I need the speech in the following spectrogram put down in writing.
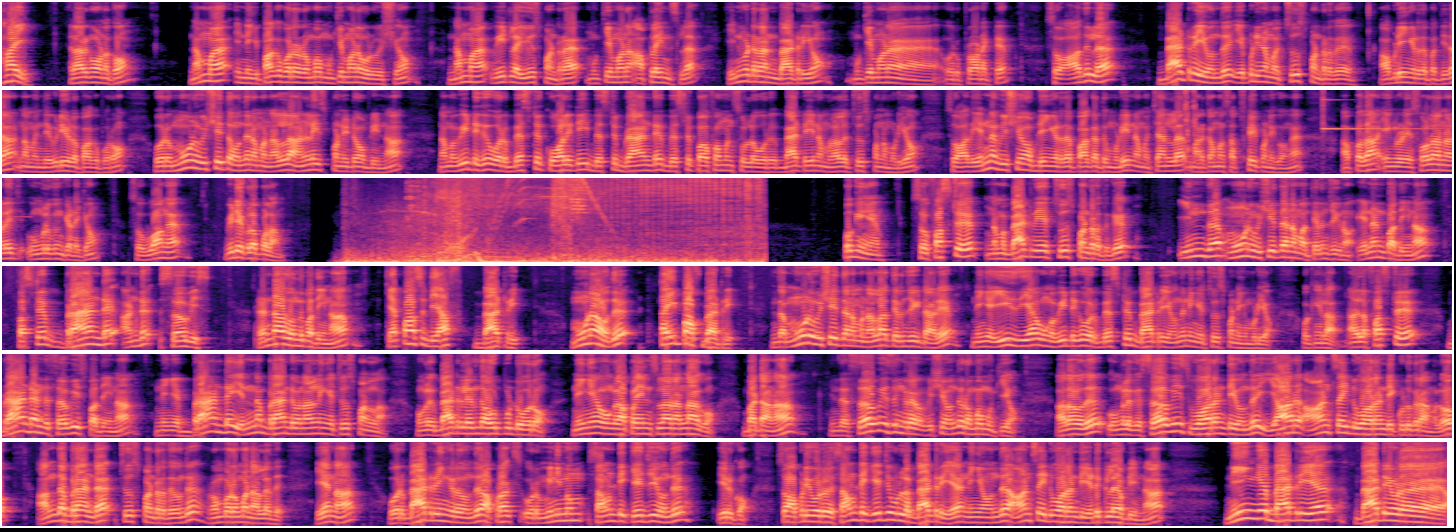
Hi எல்லாருக்கும் வணக்கம். நம்ம இன்றைக்கி பார்க்க போகிற ரொம்ப முக்கியமான ஒரு விஷயம். நம்ம வீட்டில் யூஸ் பண்ணுற முக்கியமான அப்ளைன்ஸில் இன்வெர்டர் அண்ட் பேட்டரியும் முக்கியமான ஒரு ப்ராடக்ட்டு ஸோ அதில் பேட்டரி வந்து எப்படி நம்ம சூஸ் பண்ணுறது அப்படிங்கிறத பற்றி தான் நம்ம இந்த வீடியோவில் பார்க்க போகிறோம் ஒரு மூணு விஷயத்தை வந்து நம்ம நல்லா அனலைஸ் பண்ணிட்டோம் அப்படின்னா நம்ம வீட்டுக்கு ஒரு best quality best brand best performance உள்ள ஒரு பேட்டரியை நம்மளால் சூஸ் பண்ண முடியும். ஸோ அது என்ன விஷயம் அப்படிங்கிறத பார்க்கறதுக்கு முன்னாடி நம்ம சேனலை மறக்காமல் சப்ஸ்கிரைப் பண்ணிக்கோங்க. அப்போ தான் எங்களுடைய சோலார் நாலேஜ் உங்களுக்கும் கிடைக்கும். ஸோ வாங்க வீடியோக்குள்ளே போகலாம் ஓகேங்க. ஸோ ஃபஸ்ட்டு நம்ம பேட்டரியை சூஸ் பண்ணுறதுக்கு இந்த மூணு விஷயத்த நம்ம தெரிஞ்சுக்கணும். என்னென்னு பார்த்தீங்கன்னா ஃபஸ்ட்டு பிராண்டு அண்டு சர்வீஸ் ரெண்டாவது வந்து பார்த்தீங்கன்னா கெப்பாசிட்டி ஆஃப் பேட்டரி மூணாவது டைப் ஆஃப் பேட்டரி இந்த மூணு விஷயத்தை நம்ம நல்லா தெரிஞ்சுக்கிட்டாலே நீங்கள் ஈஸியாக உங்கள் வீட்டுக்கு ஒரு பெஸ்ட்டு பேட்டரியை வந்து நீங்கள் சூஸ் பண்ணிக்க முடியும். ஓகேங்களா? அதில் ஃபஸ்ட்டு பிராண்ட் அண்ட் சர்வீஸ் பார்த்தீங்கன்னா நீங்கள் பிராண்டு என்ன பிராண்ட் வேணாலும் நீங்கள் சூஸ் பண்ணலாம். உங்களுக்கு பேட்டரியிலேருந்து அவுட்புட் வரும். நீங்கள் உங்கள் அப்ளையன்ஸ்லாம் ரன் ஆகும். பட் ஆனால் இந்த சர்வீஸுங்கிற விஷயம் வந்து ரொம்ப முக்கியம். அதாவது உங்களுக்கு சர்வீஸ் வாரண்டி வந்து யார் ஆன்சைட் வாரண்டி கொடுக்குறாங்களோ அந்த பிராண்டை சூஸ் பண்ணுறது வந்து ரொம்ப ரொம்ப நல்லது. ஏன்னா ஒரு பேட்டரிங்கிறது வந்து அப்ராக்ஸ் ஒரு மினிமம் 70 கேஜி வந்து இருக்கும். ஸோ அப்படி ஒரு 70 கேஜி உள்ள பேட்டரியை நீங்கள் வந்து ஆன்சைட் வாரண்டி எடுக்கல அப்படின்னா நீங்கள் பேட்டரியை பேட்டரியோட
